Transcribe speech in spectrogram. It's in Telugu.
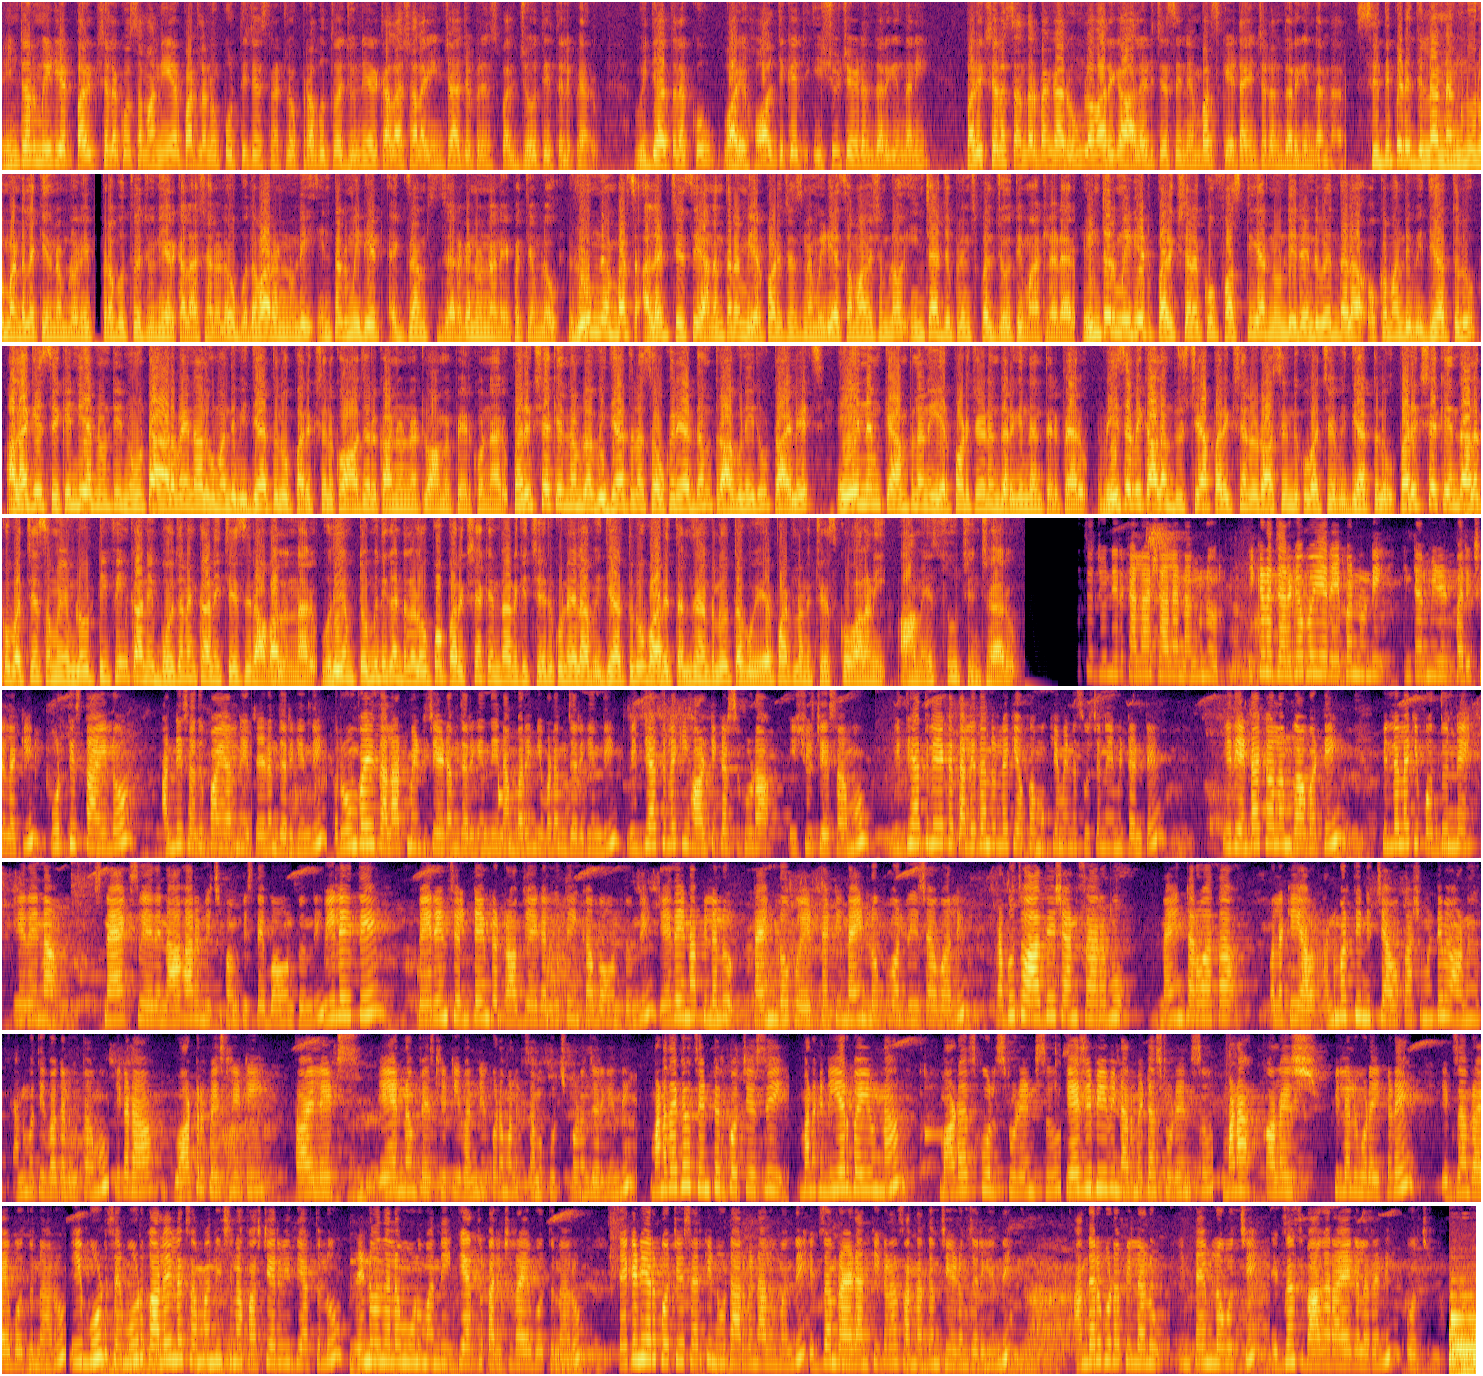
ఇంటర్మీడియట్ పరీక్షల కోసం అన్ని ఏర్పాట్లను పూర్తి చేసినట్లు ప్రభుత్వ జూనియర్ కళాశాల ఇన్ఛార్జ్ ప్రిన్సిపల్ జ్యోతి తెలిపారు. విద్యార్థులకు వారి హాల్ టికెట్ ఇష్యూ చేయడం జరిగిందని పరీక్షల సందర్భంగా రూమ్ల వారీగా అలర్ట్ చేసి నెంబర్స్ కేటాయించడం జరిగిందన్నారు. సిద్దిపేట జిల్లా నంగునూరు మండల కేంద్రంలోని ప్రభుత్వ జూనియర్ కళాశాలలో బుధవారం నుండి ఇంటర్మీడియట్ ఎగ్జామ్స్ జరగనున్న నేపథ్యంలో రూమ్ నెంబర్స్ అలర్ట్ చేసి అనంతరం ఏర్పాటు చేసిన మీడియా సమావేశంలో ఇన్ఛార్జ్ ప్రిన్సిపల్ జ్యోతి మాట్లాడారు. ఇంటర్మీడియట్ పరీక్షలకు ఫస్ట్ ఇయర్ నుండి రెండు వందల ఒక మంది విద్యార్థులు అలాగే సెకండ్ ఇయర్ నుండి నూట అరవై నాలుగు మంది విద్యార్థులు పరీక్షలకు హాజరు కానున్నట్లు ఆమె పేర్కొన్నారు. పరీక్షా కేంద్రంలో విద్యార్థుల సౌకర్యార్థం త్రాగునీరు టాయిలెట్స్ ఏఎన్ఎం క్యాంపులను ఏర్పాటు చేయడం జరిగిందని తెలిపారు. వేసవి కాలం దృష్ట్యా పరీక్షలు రాసేందుకు వచ్చే విద్యార్థులు పరీక్ష కేంద్రాలకు వచ్చే సమయంలో టిఫిన్ కానీ భోజనం కానీ చేసి రావాలన్నారు. ఉదయం తొమ్మిది గంటల లోపు పరీక్ష కేంద్రానికి చేరుకునేలా విద్యార్థులు వారి తల్లిదండ్రులు తగు ఏర్పాట్లను చేసుకోవాలని ఆమె సూచించారు. జూనియర్ కళాశాల నంగునూరు. ఇక్కడ జరగబోయే రేపటి నుండి ఇంటర్మీడియట్ పరీక్షలకి పూర్తి స్థాయిలో అన్ని సదుపాయాలను చేయడం జరిగింది. రూమ్ వైజ్ అలాట్మెంట్ చేయడం జరిగింది నంబరింగ్ ఇవ్వడం జరిగింది. విద్యార్థులకి హాల్ టికెట్స్ కూడా ఇష్యూ చేశాము. విద్యార్థుల యొక్క తల్లిదండ్రులకి ఒక ముఖ్యమైన సూచన ఏమిటంటే ఇది ఎండాకాలం కాబట్టి పిల్లలకి పొద్దున్నే ఏదైనా స్నాక్స్ ఏదైనా ఆహారం ఇచ్చి పంపిస్తే బాగుంటుంది. వీలైతే పేరెంట్స్ ఇన్ టైంలో డ్రాప్ చేయగలిగితే ఇంకా బాగుంటుంది. ఏదైనా పిల్లలు టైం లోపు ఎయిట్ థర్టీ నైన్ లోపు వాళ్ళు రీచ్ అవ్వాలి. ప్రభుత్వ ఆదేశానుసారము నైన్ తర్వాత వాళ్ళకి అనుమతినిచ్చే అవకాశం ఉంటే మేము అను అనుమతి ఇవ్వగలుగుతాము. ఇక్కడ water facility toilets ANM facility ఇవన్నీ కూడా మనకి సమకూర్చుకోవడం జరిగింది. మన దగ్గర సెంటర్కి వచ్చేసి మనకి నియర్ బై ఉన్న మోడల్ స్కూల్ స్టూడెంట్స్ కేజీబీవి నర్మిటా స్టూడెంట్స్ మన కాలేజ్ పిల్లలు కూడా ఇక్కడే. ఎగ్జామ్ రాయబోతున్నారు. ఈ మూడు మూడు కాలేజీలకు సంబంధించిన ఫస్ట్ ఇయర్ విద్యార్థులు రెండు వందల మూడు మంది విద్యార్థులు పరీక్ష రాయబోతున్నారు. సెకండ్ ఇయర్కి వచ్చేసరికి నూట అరవై నాలుగు మంది ఎగ్జామ్ రాయడానికి ఇక్కడ సన్నద్ధం చేయడం జరిగింది. అందరూ కూడా పిల్లలు ఇన్ టైంలో వచ్చి ఎగ్జామ్స్ బాగా రాయగలరని కోరుచున్నాం.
